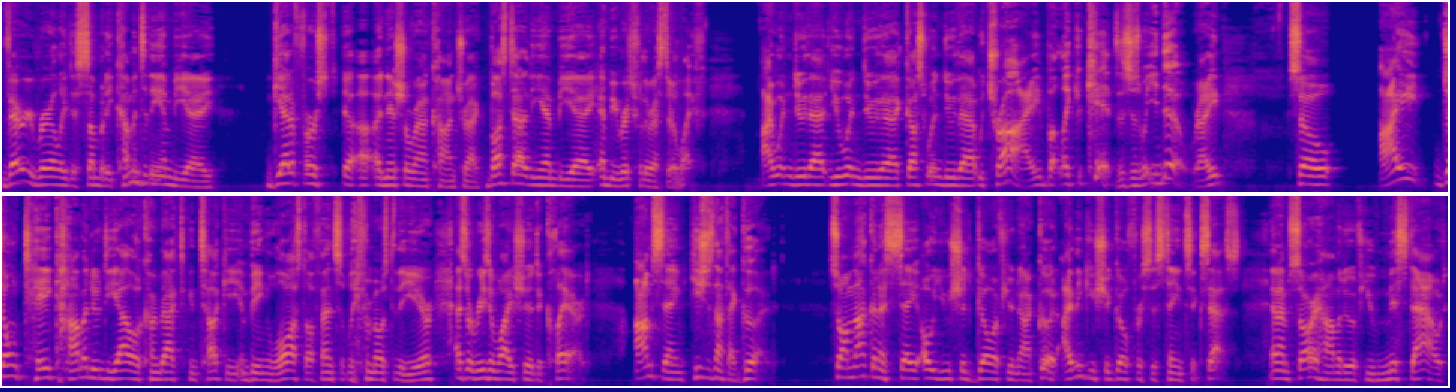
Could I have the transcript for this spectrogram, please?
Very rarely does somebody come into the NBA, get a first uh, uh initial round contract, bust out of the NBA, and be rich for the rest of their life. I wouldn't do that. You wouldn't do that. Gus wouldn't do that. We try, but like your kids, this is what you do, right? So I don't take Hamidou Diallo coming back to Kentucky and being lost offensively for most of the year as a reason why he should have declared. I'm saying he's just not that good. So I'm not going to say, oh, you should go if you're not good. I think you should go for sustained success. And I'm sorry, Hamidou, if you missed out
